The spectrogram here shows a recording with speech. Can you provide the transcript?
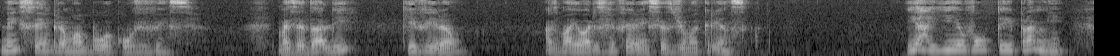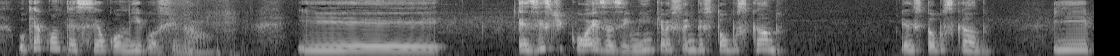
Nem sempre é uma boa convivência, mas é dali que virão as maiores referências de uma criança. E aí eu voltei para mim. O que aconteceu comigo afinal? E existe coisas em mim que eu ainda estou buscando. Eu estou buscando. E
